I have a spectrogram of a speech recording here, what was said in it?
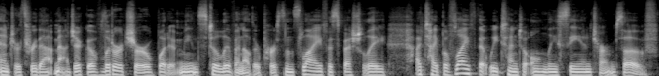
enter through that magic of literature what it means to live another person's life, especially a type of life that we tend to only see in terms of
